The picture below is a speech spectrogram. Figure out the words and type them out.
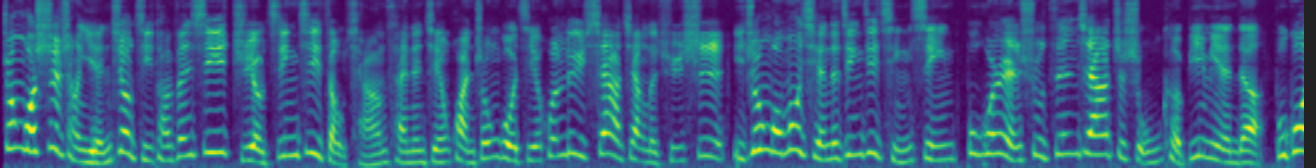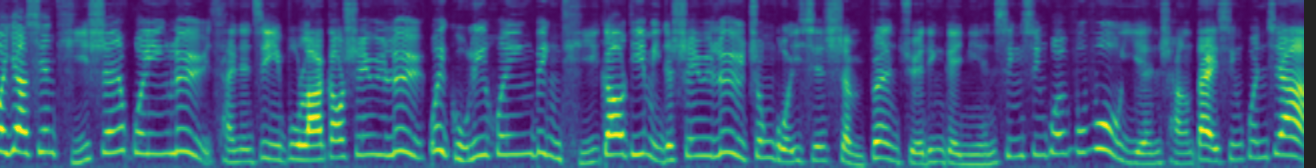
中国市场研究集团分析，只有经济走强，才能减缓中国结婚率下降的趋势。以中国目前的经济情形，不婚人数增加，这是无可避免的。不过，要先提升婚姻率，才能进一步拉高生育率。为鼓励婚姻并提高低迷的生育率，中国一些省份决定给年轻新婚夫妇延长带薪婚假。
